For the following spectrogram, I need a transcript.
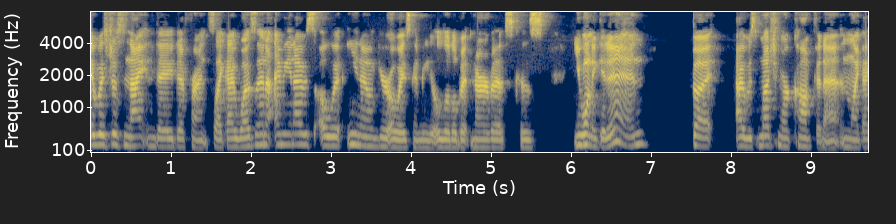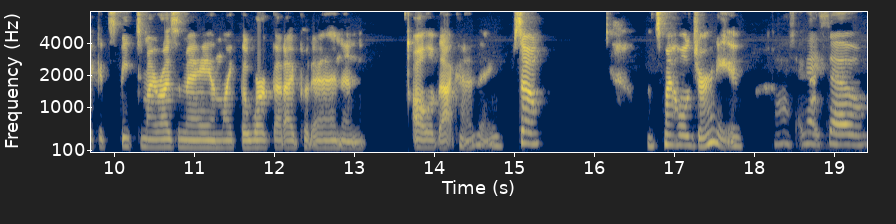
it was just night and day difference. Like, I wasn't, I mean, I was always, you know, you're always going to be a little bit nervous because you want to get in, but I was much more confident and like I could speak to my resume and like the work that I put in and all of that kind of thing. So that's my whole journey. Gosh. Okay. So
